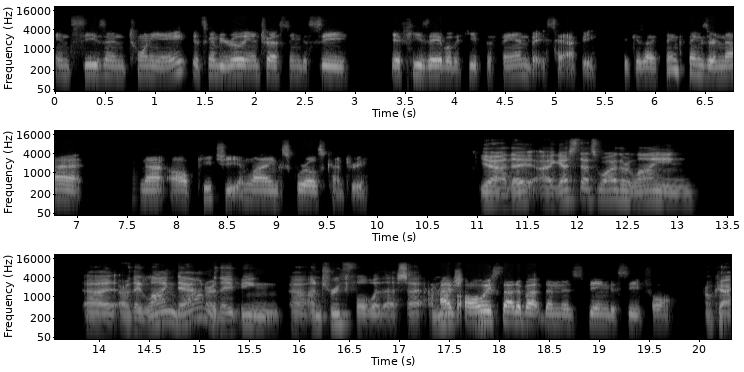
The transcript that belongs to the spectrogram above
in season 28. It's going to be really interesting to see if he's able to keep the fan base happy because I think things are not not all peachy in lying squirrels country. Yeah, they. I guess that's why they're lying. Uh, are they lying down? Or are they being uh, untruthful with us? I, have sure. always thought about them as being deceitful. Okay.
